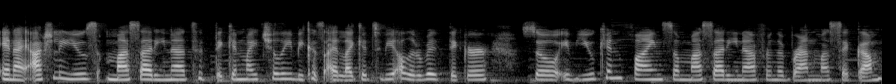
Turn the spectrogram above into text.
and I actually use masa harina to thicken my chili because I like it to be a little bit thicker. So if you can find some masa harina from the brand Maseca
